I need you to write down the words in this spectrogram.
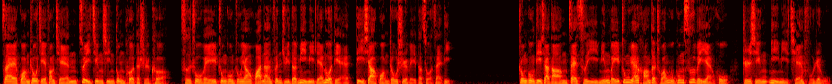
在广州解放前最惊心动魄的时刻。此处为中共中央华南分局的秘密联络点——地下广州市委的所在地。中共地下党在此以名为中原航的船务公司为掩护，执行秘密潜伏任务，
